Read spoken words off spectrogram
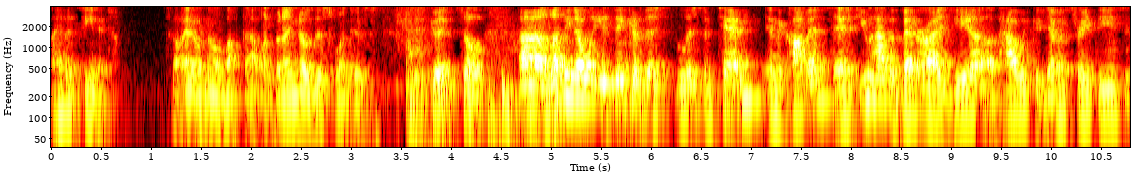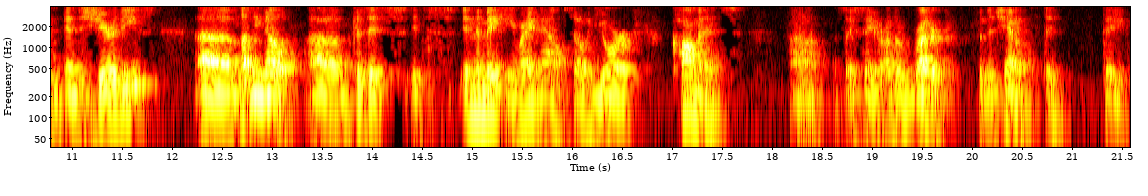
I haven't seen it, so I don't know about that one, but I know this one is is good. So uh, let me know what you think of this list of ten in the comments, and if you have a better idea of how we could demonstrate these and, and to share these, um, let me know because it's it's in the making right now. So your comments, uh, as I say, are the rudder for the channel. They they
